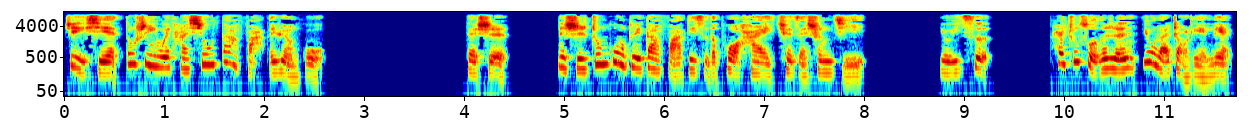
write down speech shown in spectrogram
这些都是因为他修大法的缘故。但是那时中共对大法弟子的迫害却在升级。有一次，派出所的人又来找连连。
